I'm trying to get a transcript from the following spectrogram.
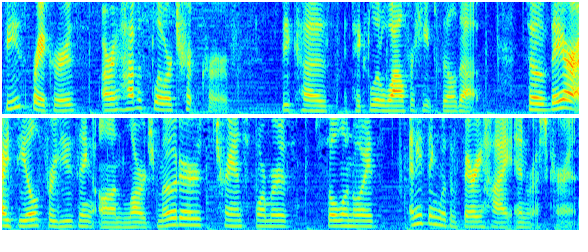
these breakers are, have a slower trip curve because it takes a little while for heat to build up. So they are ideal for using on large motors, transformers, solenoids, anything with a very high inrush current.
